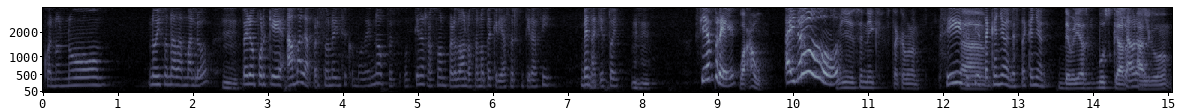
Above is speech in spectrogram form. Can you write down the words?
cuando no, no hizo nada malo, Mm. pero porque ama a la persona y dice como de, no, pues tienes razón, perdón, o sea, no te quería hacer sentir así. Ven, aquí estoy. Siempre. Wow. I know. Oye, ese Nick está cabrón. Sí, sí, sí, Ah, está cañón, está cañón. Deberías buscar algo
